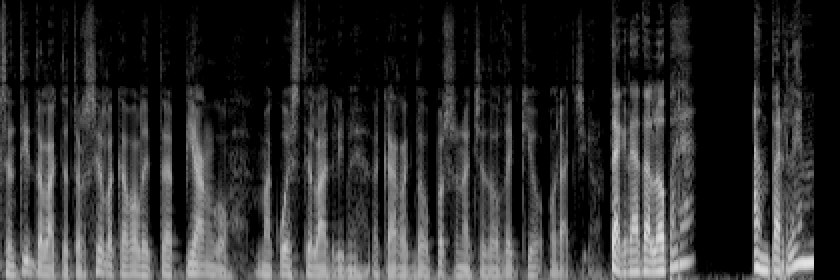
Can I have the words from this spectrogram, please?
Sentit de l'acte tercer la cabaleta Piango, ma queste lagrime, a càrrec del personatge del vecchio Horatio. T'agrada l'òpera? En parlem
